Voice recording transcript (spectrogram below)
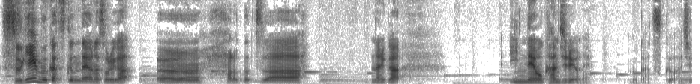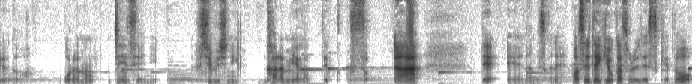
すげえムカつくんだよな、それが。うーん、腹立つわ。何か、因縁を感じるよね。ムカつくわ、柔道。俺の人生に、節々に絡みやがって、くそ。ああで、えー、何ですかね。忘れたい記憶はそれですけど、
